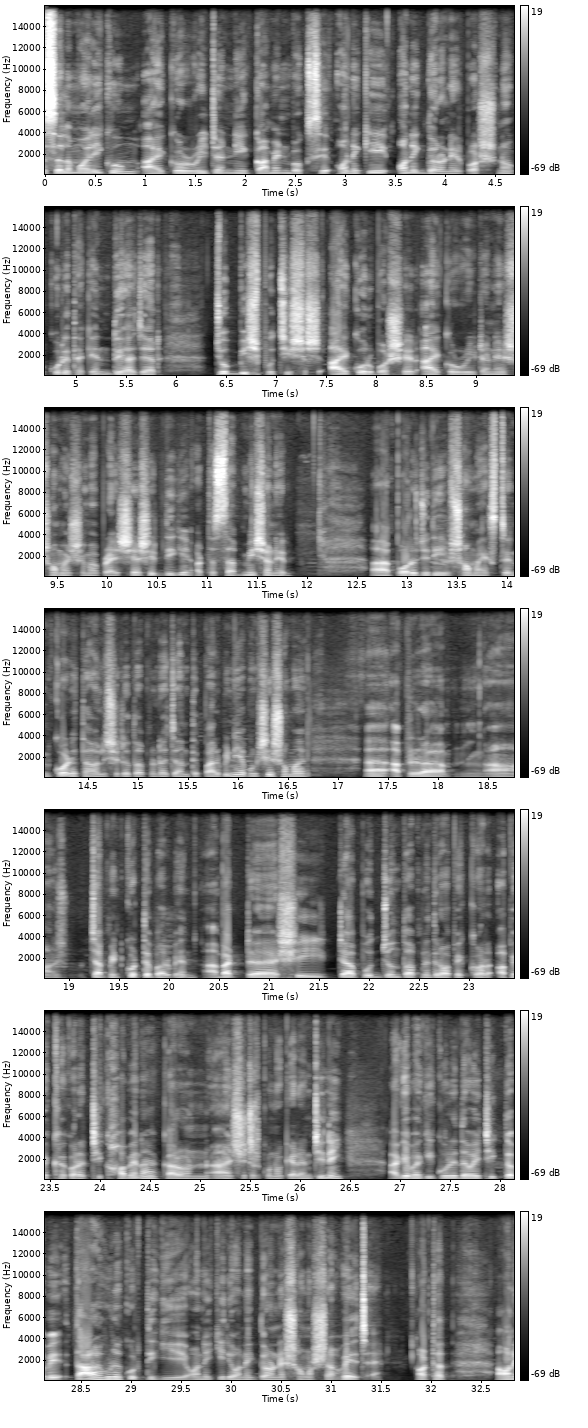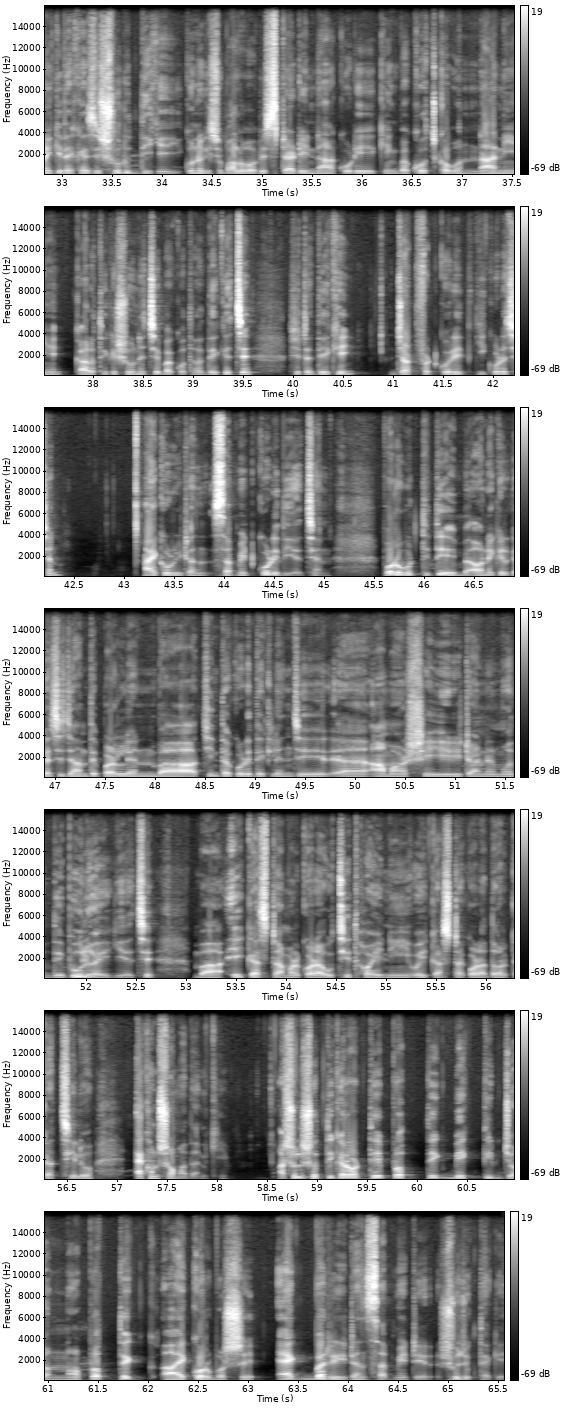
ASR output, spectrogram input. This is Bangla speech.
আসসালামু আলাইকুম। আয়কর রিটার্ন নিয়ে কমেন্ট বক্সে অনেকে অনেক ধরনের প্রশ্ন করে থাকেন। দুই হাজার চব্বিশ পঁচিশ আয়কর বর্ষের আয়কর রিটার্নের সময়সীমা প্রায় শেষের দিকে, অর্থাৎ সাবমিশনের পরে যদি সময় এক্সটেন্ড করে, তাহলে সেটা তো আপনারা জানতে পারবেনই এবং সে সময় আপনারা সাবমিট করতে পারবেন। বাট সেইটা পর্যন্ত আপনাদের অপেক্ষা অপেক্ষা করা ঠিক হবে না, কারণ সেটার কোনো গ্যারান্টি নেই। আগেভাগে করে দেওয়াই ঠিক, তবে তাড়াহুড়া করতে গিয়ে অনেকেরই অনেক ধরনের সমস্যা হয়ে যায়। অর্থাৎ অনেকে দেখা যাচ্ছে শুরুর দিকেই কোনো কিছু ভালোভাবে স্টাডি না করে কিংবা খোঁজখবর না নিয়ে কারও থেকে শুনেছে বা কোথাও দেখেছে, সেটা দেখেই ঝটফট করে কি করেছেন? আয়কর রিটার্ন সাবমিট করে দিয়েছেন। পরবর্তীতে অনেকের কাছে জানতে পারলেন বা চিন্তা করে দেখলেন যে আমার সেই রিটার্নের মধ্যে ভুল হয়ে গিয়েছে বা এই কাজটা আমার করা উচিত হয়নি, ওই কাজটা করা দরকার ছিল। এখন সমাধান কি? আসলে সত্যিকার অর্থে প্রত্যেক ব্যক্তির জন্য প্রত্যেক আয়কর বর্ষে একবার রিটার্ন সাবমিটের সুযোগ থাকে।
